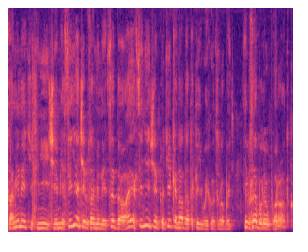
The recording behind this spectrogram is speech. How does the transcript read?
замінити їх нічим. Якщо є чим замінити, це да. А якщо нічим, то тільки треба такий виход зробити. І все буде в порядку.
